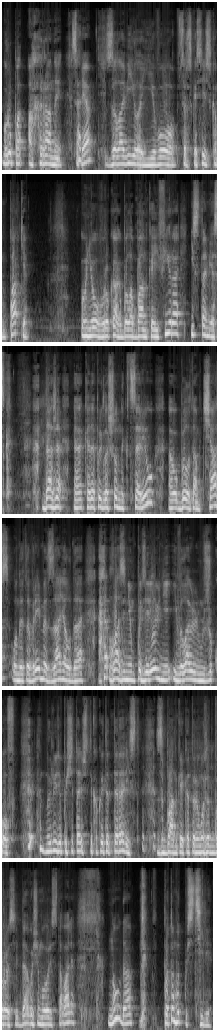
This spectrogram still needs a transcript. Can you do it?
группа охраны царя заловила его в Царскосельском парке. У него в руках была банка эфира и стамеск – даже э, когда приглашенный к царю, э, было там час, он это время занял, да, лазанием по деревне и вылавливанием жуков. Ну, люди посчитали, что это какой-то террорист с банкой, который может бросить, да, в общем, его арестовали. Ну, да, потом отпустили.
